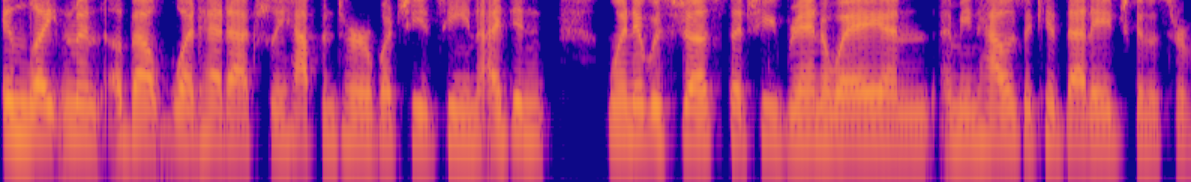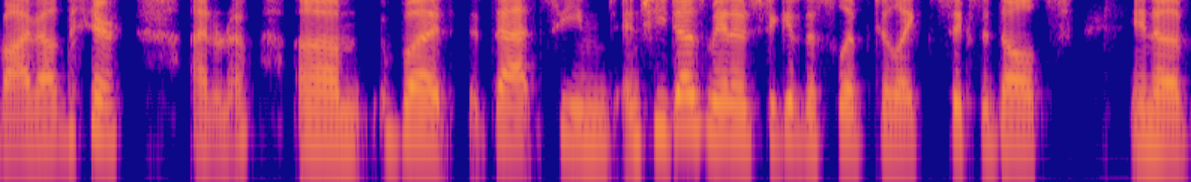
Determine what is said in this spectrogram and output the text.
enlightenment about what had actually happened to her what she had seen. I didn't when it was just that she ran away and i mean how is a kid that age going to survive out there? I don't know. Um but that seemed and she does manage to give the slip to like six adults in a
